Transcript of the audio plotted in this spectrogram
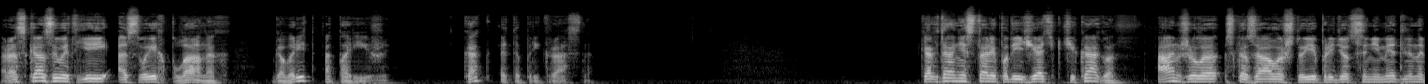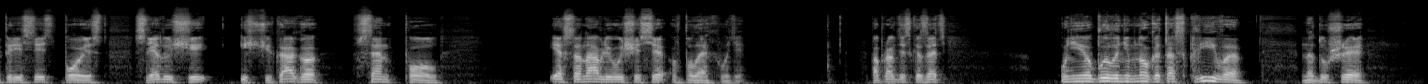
рассказывает ей о своих планах, говорит о Париже. Как это прекрасно! Когда они стали подъезжать к Чикаго, Анжела сказала, что ей придется немедленно пересесть поезд, следующий из Чикаго в Сент-Пол и останавливающийся в Блэквуде. По правде сказать, у нее было немного тоскливо на душе,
